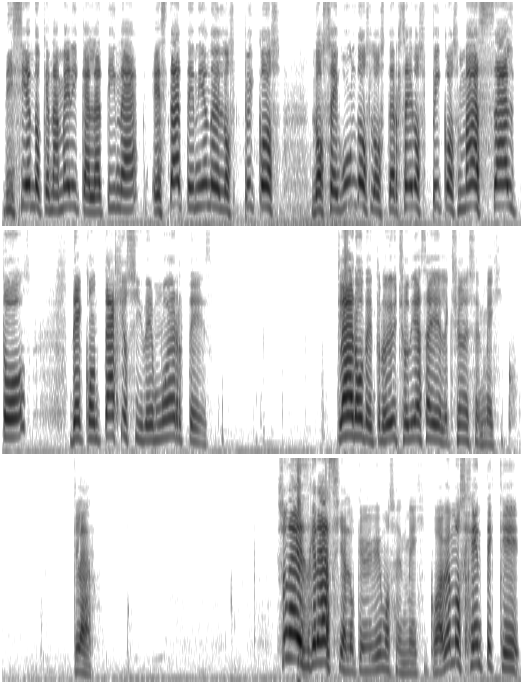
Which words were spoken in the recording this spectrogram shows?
diciendo que en América Latina está teniendo los picos, los segundos, los terceros picos más altos de contagios y de muertes. Claro, dentro de ocho días hay elecciones en México. Claro. Es una desgracia lo que vivimos en México. Habemos gente que,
